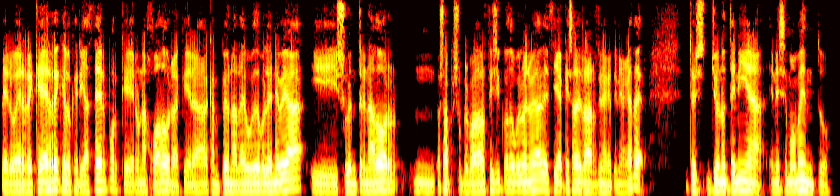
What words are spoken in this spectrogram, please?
Pero RQR que lo quería hacer porque era una jugadora que era campeona de WNBA y su entrenador, mm, o sea, su preparador físico de WNBA decía que esa era la rutina que tenía que hacer. Entonces yo no tenía en ese momento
